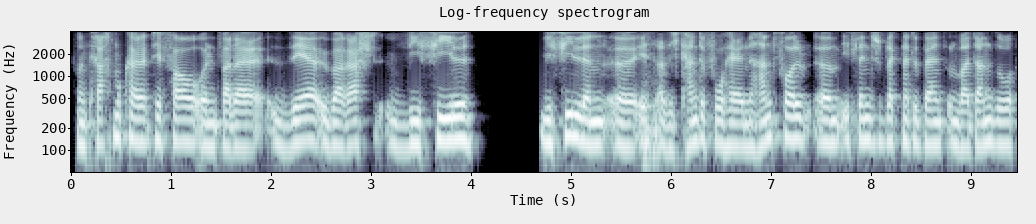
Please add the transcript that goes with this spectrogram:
von Krachmucker TV und war da sehr überrascht, wie viel wie viel dann äh, ist. Also ich kannte vorher eine Handvoll ähm, isländische Black Metal Bands und war dann so,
